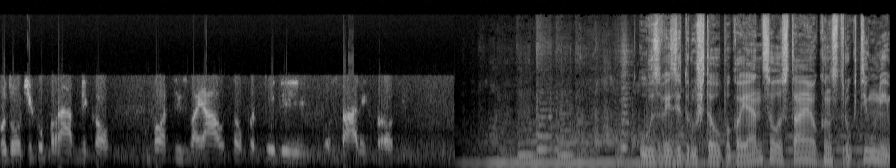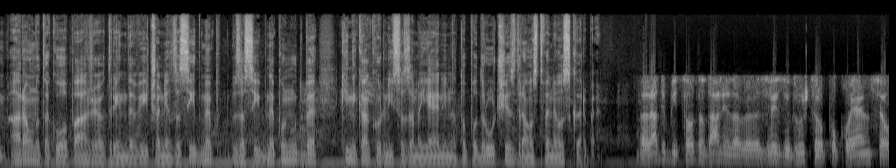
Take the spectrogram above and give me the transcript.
bodočih uporabnikov, kot izvajalcev, kot tudi ostalih proti. V Zvezi društev upokojencev ostajajo konstruktivni, a ravno tako opažajo trende večanja zasedme, zasebne ponudbe, ki nikakor niso zamejeni na to področje zdravstvene oskrbe. Radi bi to dodali, da v Zvezi društev upokojencev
